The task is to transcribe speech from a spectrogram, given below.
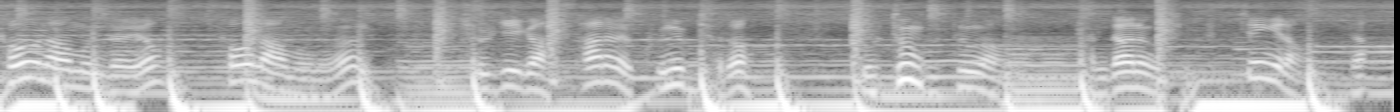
서우나무인데요. 서우나무는 줄기가 사람의 근육처럼 울퉁불퉁하고 단단한 것이 특징이라고 합니다.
